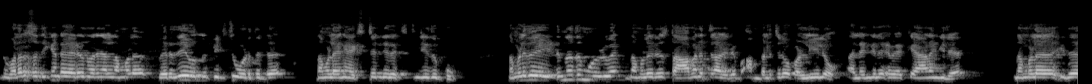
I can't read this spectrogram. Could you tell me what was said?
വളരെ ശ്രദ്ധിക്കേണ്ട കാര്യം എന്ന് പറഞ്ഞാൽ നമ്മൾ വെറുതെ ഒന്ന് പിരിച്ചു കൊടുത്തിട്ട് നമ്മൾ എങ്ങനെ എക്സ്റ്റെൻഡ് ചെയ്ത് എക്സ്റ്റെൻഡ് ചെയ്ത് പോകും നമ്മളിത് ഇടുന്നത് മുഴുവൻ നമ്മളൊരു സ്ഥാപനത്തിലോ ഒരു അമ്പലത്തിലോ പള്ളിയിലോ അല്ലെങ്കിൽ ഒക്കെ ആണെങ്കിൽ നമ്മൾ ഇത്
